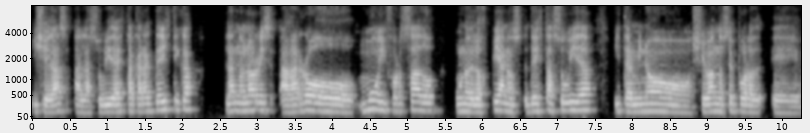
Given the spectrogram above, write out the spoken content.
y llegas a la subida de esta característica, Lando Norris agarró muy forzado uno de los pianos de esta subida y terminó llevándose por eh,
